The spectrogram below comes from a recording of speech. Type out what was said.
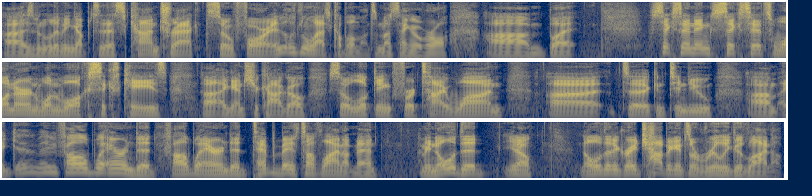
Uh, he's been living up to this contract so far in the last couple of months. I'm not saying overall, um, but Six innings, six hits, one earned, one walk, six Ks uh, against Chicago. So looking for Taijuan. uh, to continue. Um, again, maybe follow up what Aaron did. Follow up what Aaron did. Tampa Bay's tough lineup, man. I mean, Nola did. You know, Nola did a great job against a really good lineup.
